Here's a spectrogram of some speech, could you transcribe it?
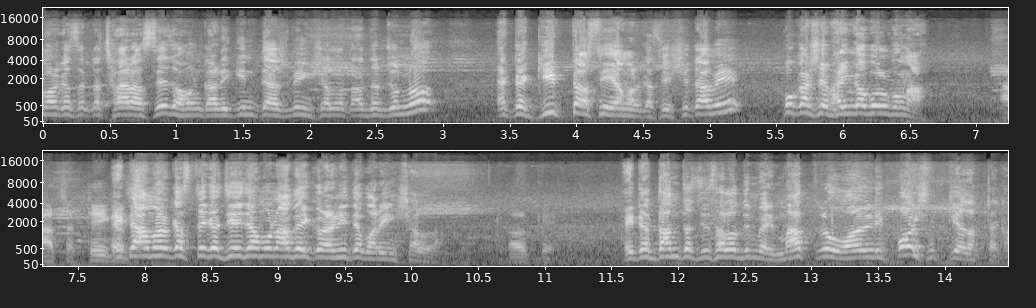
আমার কাছে একটা ছাড় আছে। যখন গাড়ি কিনতে আসবে ইনশাল্লাহ তাদের জন্য একটা গিফট আছে আমার কাছে। সেটা আমি প্রকাশে ভাইঙ্গা বলব না। আচ্ছা ঠিক এটা আমার কাছ থেকে যে যেমন আদায় করে নিতে পারে ইনশাল্লাহ। ওকে। এটার দাম চাচ্ছি সালাউদ্দিন ভাই মাত্র অনলি পঁয়ষট্টি হাজার টাকা।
